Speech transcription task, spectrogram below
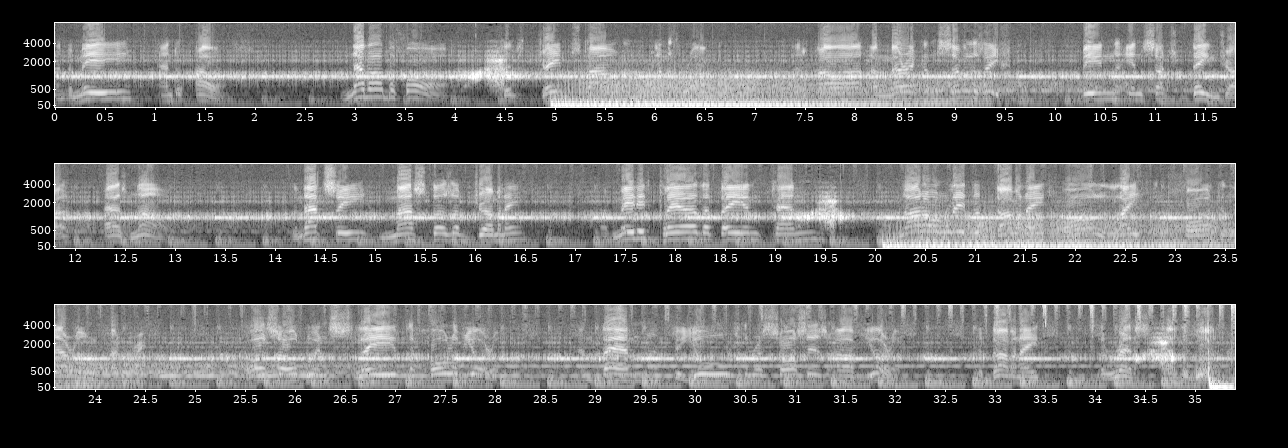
and to me and to ours. Never before since Jamestown and Plymouth Rock has our American civilization been in such danger as now. The Nazi masters of Germany have made it clear that they intend not only to dominate all life and thought in their own country, but also to enslave the whole of Europe, and then to use the resources of Europe to dominate the rest of the world.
